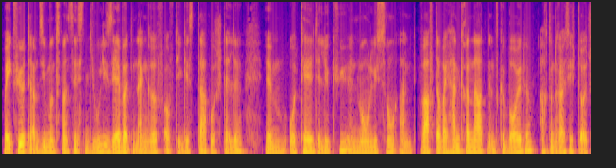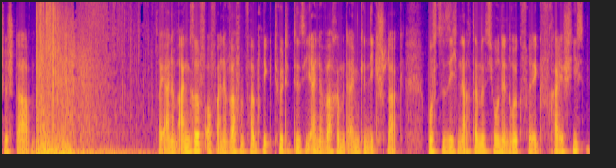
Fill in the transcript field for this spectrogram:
Wake führte am 27. Juli selber den Angriff auf die Gestapo-Stelle im Hôtel de l'Écu in Montluçon an, warf dabei Handgranaten ins Gebäude, 38 Deutsche starben. Bei einem Angriff auf eine Waffenfabrik tötete sie eine Wache mit einem Genickschlag, musste sich nach der Mission den Rückweg freischießen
